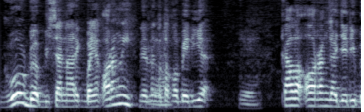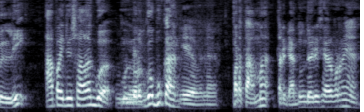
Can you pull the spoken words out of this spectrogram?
Gua udah bisa narik banyak orang nih datang ke Iya. Tokopedia. iya Kalau orang nggak jadi beli, apa itu salah gua? Menurut gua bukan. iya benar Pertama, tergantung dari servernya.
